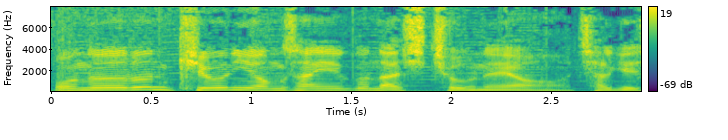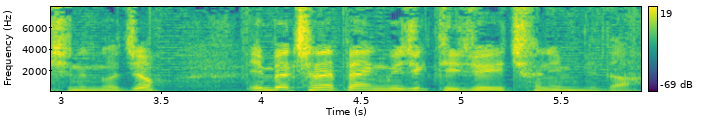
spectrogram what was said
오늘은 기온이 영상이고 날씨 좋으네요. 잘 계시는 거죠? 임백천의 백뮤직 DJ 천입니다.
